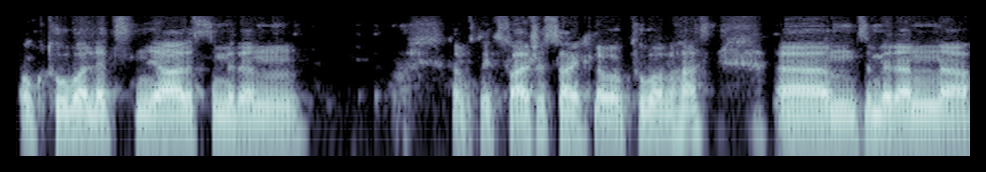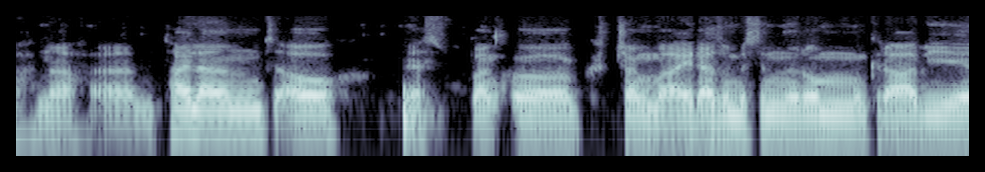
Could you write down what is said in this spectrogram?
Oktober letzten Jahres sind wir dann ich darf jetzt nichts Falsches sagen, ich glaube Oktober war es, ähm, sind wir dann nach, nach ähm, Thailand auch, erst Bangkok, Chiang Mai, da so ein bisschen rum, Krabi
